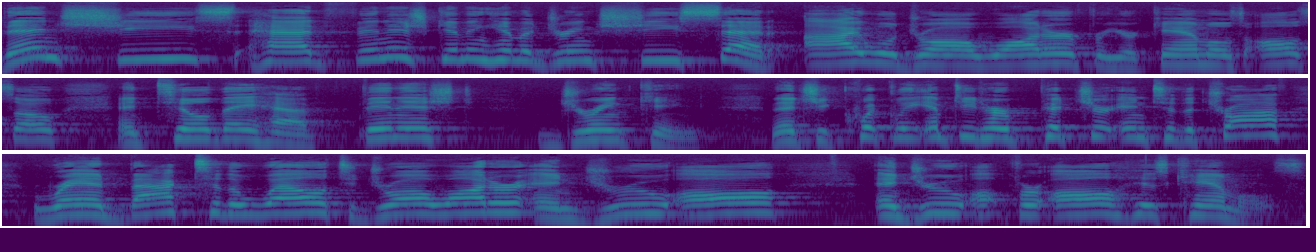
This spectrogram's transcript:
Then she had finished giving him a drink. She said, I will draw water for your camels also until they have finished drinking. Then she quickly emptied her pitcher into the trough, ran back to the well to draw water, and drew all and drew for all his camels.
